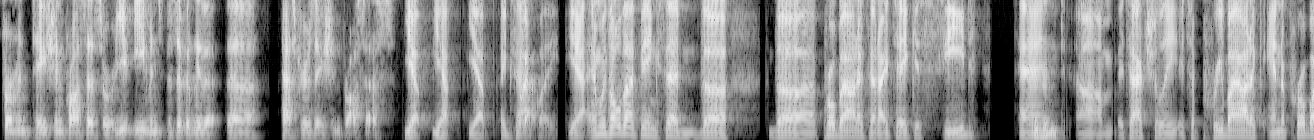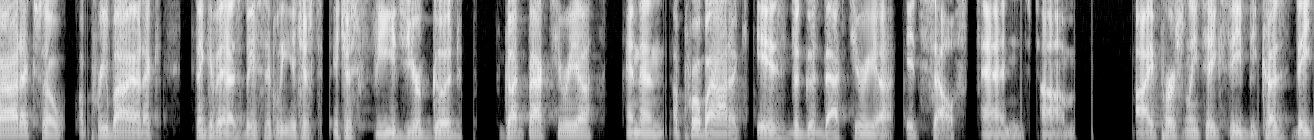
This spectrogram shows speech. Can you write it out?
fermentation process or even specifically the, the pasteurization process. Yep, yep, yep, exactly. Okay. Yeah, and with all that being said, the the probiotic that I take is seed. And mm-hmm. um, it's actually it's a prebiotic and a probiotic. So a prebiotic, think of it as basically it just it just feeds your good gut bacteria, and then a probiotic is the good bacteria itself. And um, I personally take seed because they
